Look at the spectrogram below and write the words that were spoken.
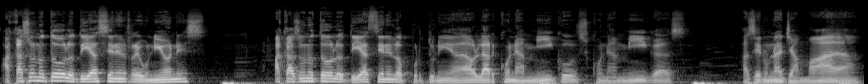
¿Acaso no todos los días tienes reuniones? ¿Acaso no todos los días tienes la oportunidad de hablar con amigos, con amigas, hacer una llamada,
